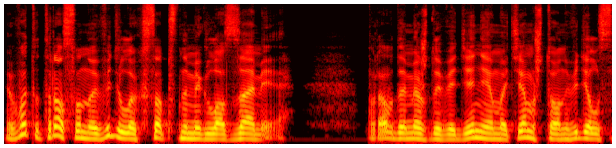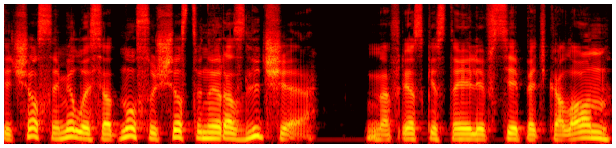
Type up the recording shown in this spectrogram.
В этот раз он увидел их собственными глазами. Правда, между видением и тем, что он видел сейчас, имелось одно существенное различие. На фреске стояли все пять колонн,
